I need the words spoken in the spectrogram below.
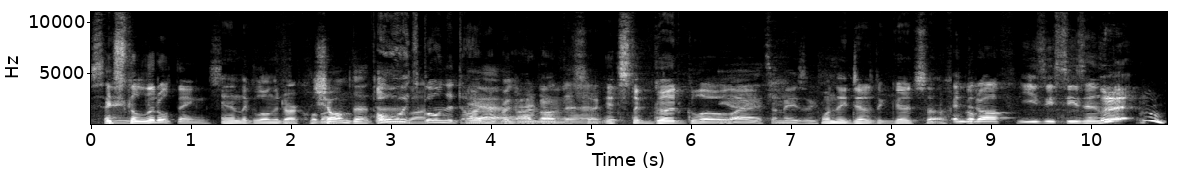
Same. It's the little things. And then the glow in the dark. Hold Show on. them the. the oh, it's glow in the dark. Yeah. I forgot Hold about on a that. sec. It's the good glow, Yeah, like it's amazing. when they did the good stuff. Ended off Yeezy season. Oh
